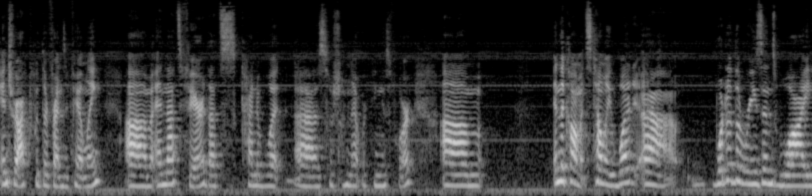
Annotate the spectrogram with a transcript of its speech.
interact with their friends and family, um, and that's fair. That's kind of what uh, social networking is for. Um, in the comments, tell me what uh, what are the reasons why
